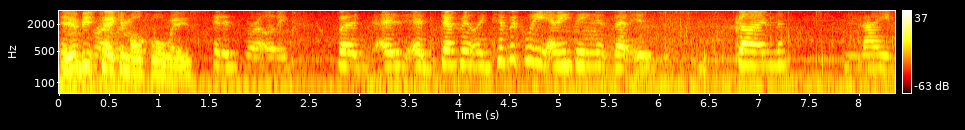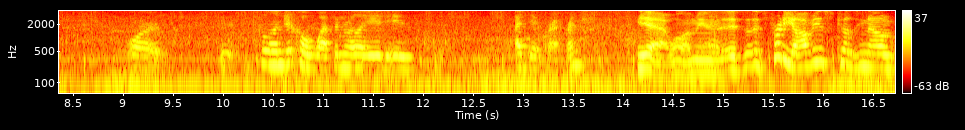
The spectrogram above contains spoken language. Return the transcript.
It it can is be taken multiple ways. It is virility, but it, it's definitely typically anything that is gun, knife, or cylindrical weapon related is a dick reference. Yeah, well, I mean, it's it's pretty obvious because you know,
